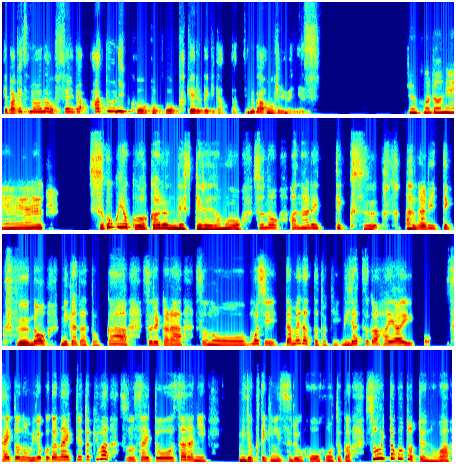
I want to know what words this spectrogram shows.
で、バケツの穴を塞いだ後に広告をかけるべきだったっていうのが大きな要因です。なるほどね。すごくよくわかるんですけれども、そのアナリティクス アナリティクスの見方とか、それから、その、もしダメだった時、離脱が早い、サイトの魅力がないっていう時は、そのサイトをさらに魅力的にする方法とか、そういったことっていうのは、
